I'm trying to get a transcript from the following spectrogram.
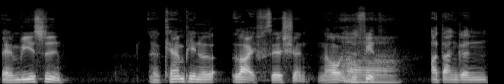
MV 是呃 Camping Life Session，然后 fit 哦阿丹跟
